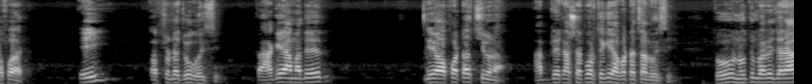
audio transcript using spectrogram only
অফার এই অপশনটা যোগ হয়েছে। তো আগে আমাদের এই অফারটা ছিল না। আপডেট আসার পর থেকে অফারটা চালু হয়েছে। তো নতুনভাবে যারা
